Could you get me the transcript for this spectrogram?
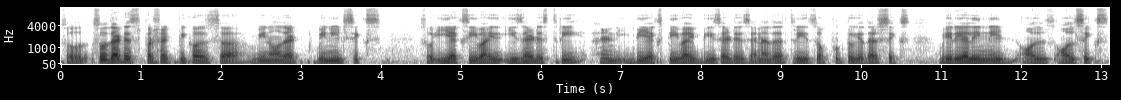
So, so that is perfect because uh, we know that we need 6. So, Ex, Ey, Ez is 3 and Bx, By, Bz is another 3. So, put together 6. We really need all, all 6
